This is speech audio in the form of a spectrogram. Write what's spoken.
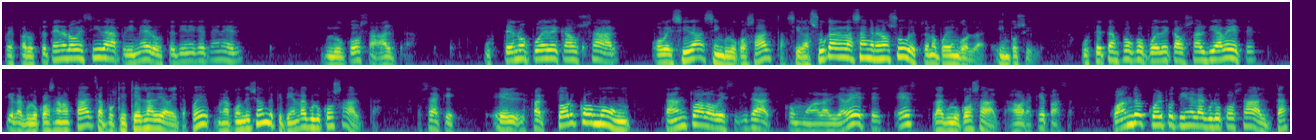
Pues para usted tener obesidad, primero usted tiene que tener glucosa alta. Usted no puede causar obesidad sin glucosa alta. Si el azúcar en la sangre no sube, usted no puede engordar. Imposible. Usted tampoco puede causar diabetes si la glucosa no está alta, porque ¿qué es la diabetes? Pues una condición de que tiene la glucosa alta. O sea que el factor común tanto a la obesidad como a la diabetes es la glucosa alta. Ahora, ¿qué pasa? Cuando el cuerpo tiene la glucosa alta,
